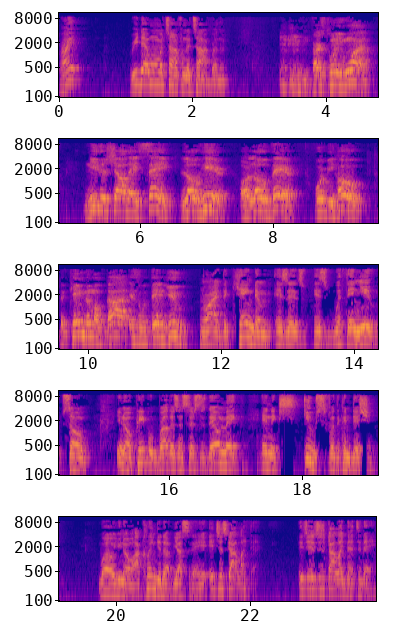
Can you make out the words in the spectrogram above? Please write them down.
right? Read that one more time from the top, brother. Verse 21 Neither shall they say, Lo here or Lo there, for behold, the kingdom of God is within you. Right, the kingdom is is is within you. So, you know, people, brothers and sisters, they'll make an excuse for the condition. Well, you know, I cleaned it up yesterday. It just got like that. It just got like that today.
